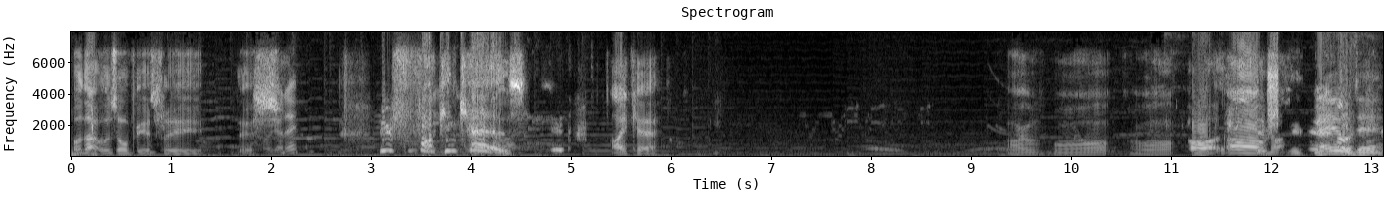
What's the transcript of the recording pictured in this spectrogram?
Well, that was obviously What this. we got it? Who fucking cares? I care. Oh, oh, oh, oh, oh Nailed it.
